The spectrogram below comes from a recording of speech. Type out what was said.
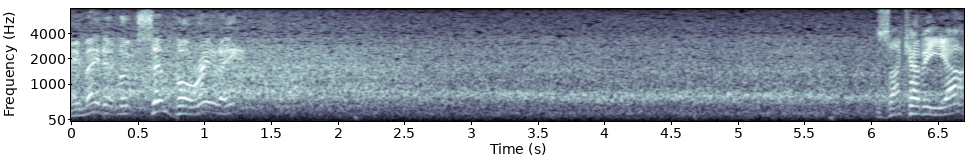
He made it look simple, really. Zakaria.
